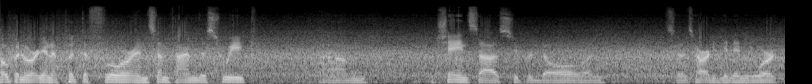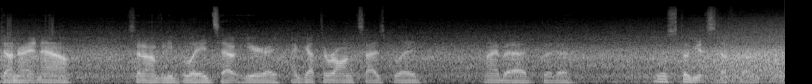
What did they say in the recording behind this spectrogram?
hoping we're gonna put the floor in sometime this week. Um, chainsaw is super dull and so it's hard to get any work done right now because I don't have any blades out here. I, I got the wrong size blade. My bad, but uh, we'll still get stuff done.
